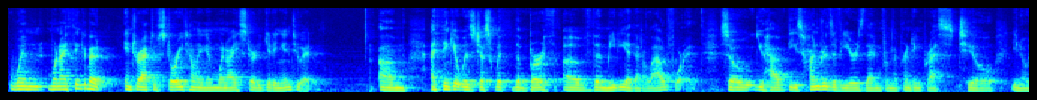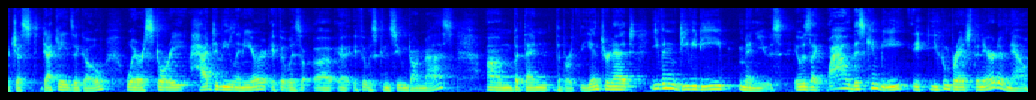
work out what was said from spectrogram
when when I think about interactive storytelling and when I started getting into it, um, I think it was just with the birth of the media that allowed for it. So you have these hundreds of years then from the printing press till you know just decades ago, where a story had to be linear if it was uh, uh if it was consumed en masse. Um, but then the birth of the internet, even DVD menus, it was like, wow, this can be, it, you can branch the narrative now.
